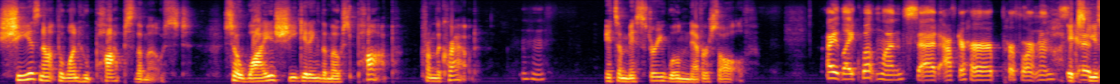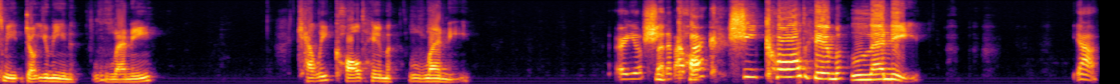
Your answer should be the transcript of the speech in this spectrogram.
she is not the one who pops the most. So why is she getting the most pop from the crowd? Mm-hmm. It's a mystery we'll never solve. I like what Len said after her performance. Excuse in- me, don't you mean Lenny? Kelly called him Lenny. Are you She, upset about ca- that? she called him Lenny. Yeah,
